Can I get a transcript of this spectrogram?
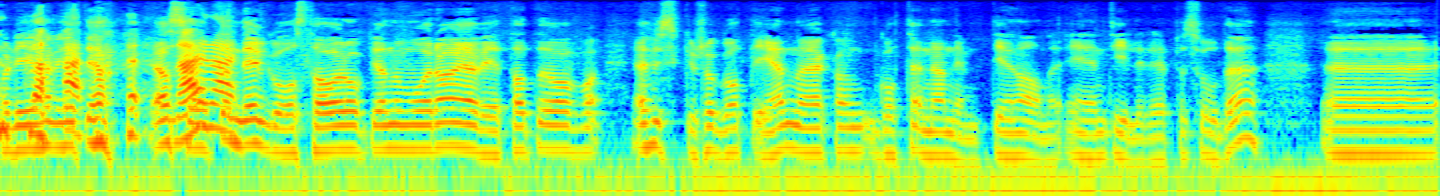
Fordi jeg vet, jeg, jeg har solgt en del gåstaver opp gjennom åra. Jeg jeg husker så godt én, og jeg kan godt hende jeg har nevnt det i en, annen, i en tidligere episode. Eh,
